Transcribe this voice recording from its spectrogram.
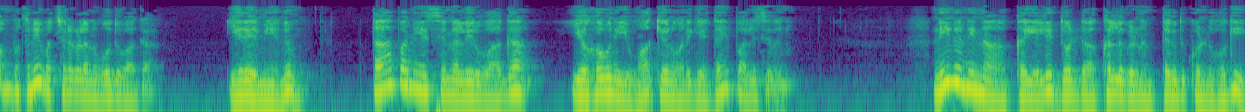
ಒಂಬತ್ತನೇ ವಚನಗಳನ್ನು ಓದುವಾಗ ಎರೆಮಿಯನು ತಾಪನೇಸಿನಲ್ಲಿರುವಾಗ ಯಹೋವನ ಈ ವಾಕ್ಯವನ್ನು ಅವನಿಗೆ ದಯಪಾಲಿಸಿದನು. ನೀನು ನಿನ್ನ ಕೈಯಲ್ಲಿ ದೊಡ್ಡ ಕಲ್ಲುಗಳನ್ನು ತೆಗೆದುಕೊಂಡು ಹೋಗಿ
